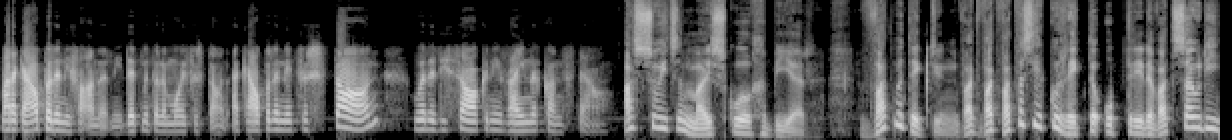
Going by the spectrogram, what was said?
maar ek help hulle nie verander nie. Dit moet hulle mooi verstaan. Ek help hulle net verstaan hoe hulle die saak in die reine kan stel. As so iets in my skool gebeur wat moet ek doen? Wat wat wat was die korrekte optrede? Wat sou die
